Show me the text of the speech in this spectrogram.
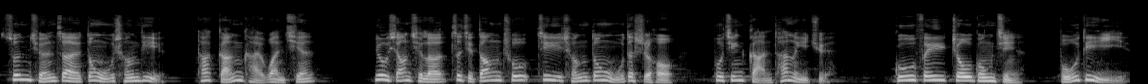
孙权在东吴称帝，他感慨万千，又想起了自己当初继承东吴的时候，不禁感叹了一句：“孤非周公瑾，不帝矣。”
